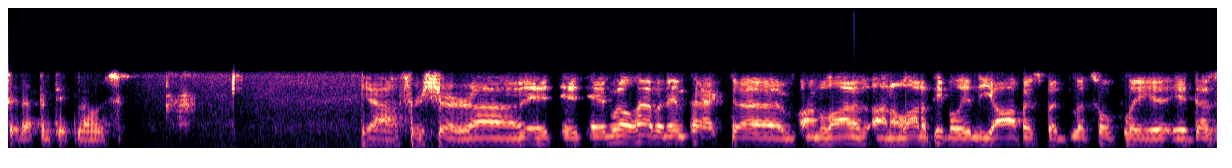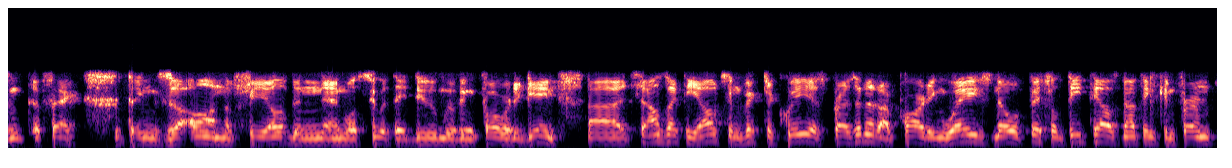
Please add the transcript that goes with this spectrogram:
sit up and take notice. Yeah, for sure. Uh, it, it, it, will have an impact uh, on a lot of on a lot of people in the office, but let's hopefully it doesn't affect things on the field, and, and we'll see what they do moving forward. Again, uh, it sounds like the Elks and Victor Cui as president are parting ways. No official details, nothing confirmed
